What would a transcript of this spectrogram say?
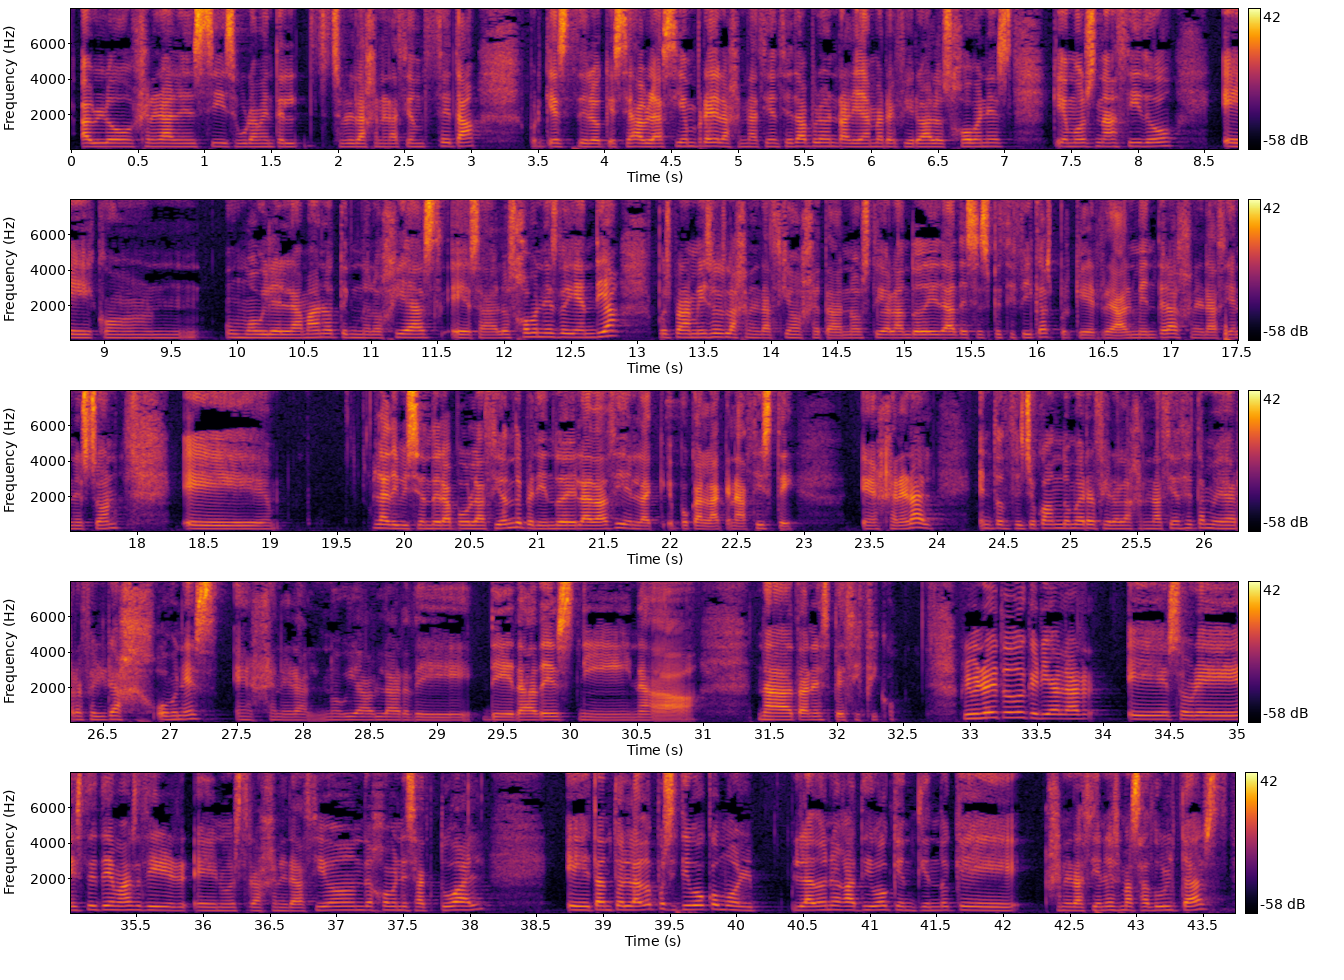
hablo en general en sí seguramente sobre la generación Z, porque es de lo que se habla siempre, de la generación Z, pero en realidad me refiero a los jóvenes que hemos nacido eh, con un móvil en la mano, tecnologías, eh, o sea, los jóvenes de hoy en día, pues para mí eso es la generación Z, no estoy hablando de edades específicas, porque realmente las generaciones son... Eh, la división de la población dependiendo de la edad y en la época en la que naciste en general. Entonces yo cuando me refiero a la generación Z me voy a referir a jóvenes en general, no voy a hablar de, edades ni nada, nada tan específico. Primero de todo quería hablar eh, sobre este tema, es decir, eh, nuestra generación de jóvenes actual, eh, tanto el lado positivo como el lado negativo que entiendo que generaciones más adultas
